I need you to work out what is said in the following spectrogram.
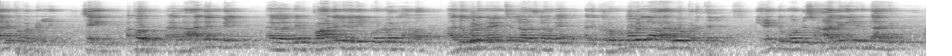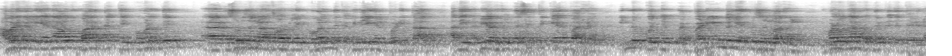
அனுப்பப்பட்டுள்ளேன். சரி அப்போ ராகங்கள் பாடல்களில் கொண்டு வரலாமா? அது கூட நயம் செல்லாசலவங்க அதுக்கு ரொம்பவெல்லாம் ஆர்வப்படுத்தல். இரண்டு மூன்று சாமிகள் இருந்தார்கள். அவர்கள் ஏதாவது மார்க்கத்தை புகழ்ந்து ரசூல் சல்லாஸ் அவர்களை புகழ்ந்து கவிதைகள் படித்தால் அதை நபியவர்கள் ரசித்து கேட்பார்கள். இன்னும் கொஞ்சம் படியுங்கள் என்று சொல்வார்கள். இவ்வளவுதான் வந்திருக்கதை தவிர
